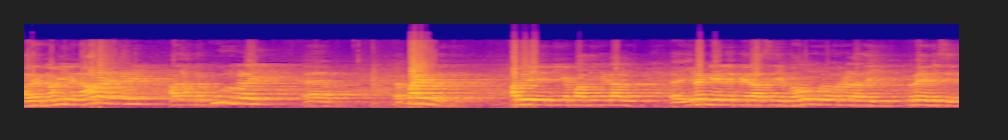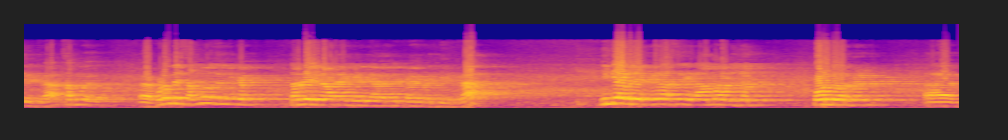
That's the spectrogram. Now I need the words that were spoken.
அது நவீன நாடகங்களில் அது அந்த கூறுகளை அஹ், பயன்படுத்தும். அது நீங்க பாத்தீங்கன்னா அஹ், இலங்கையிலே பேராசிரியர் மகமூர் அவர்கள் அதை நிறைவே செய்திருக்கிறார். சமூக அஹ், குழந்தை சண்முகலிங்கம் தன்னுடைய நாடகங்களில் அவற்றை பயன்படுத்தி இருக்கிறார் இந்தியாவிலே பேராசிரியர் ராமானுஜம் போன்றவர்கள் அஹ்,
